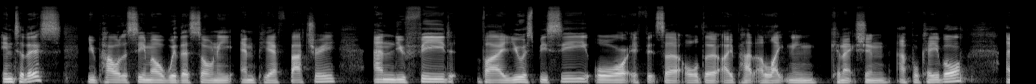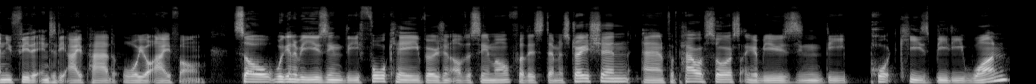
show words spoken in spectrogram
into this, you power the SeeMo with a Sony NP-F battery, and you feed via USB-C or if it's an older iPad, a lightning connection Apple cable, and you feed it into the iPad or your iPhone. So we're going to be using the 4K version of the SeeMo for this demonstration, and for power source, I'm going to be using the Portkeys BD1,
